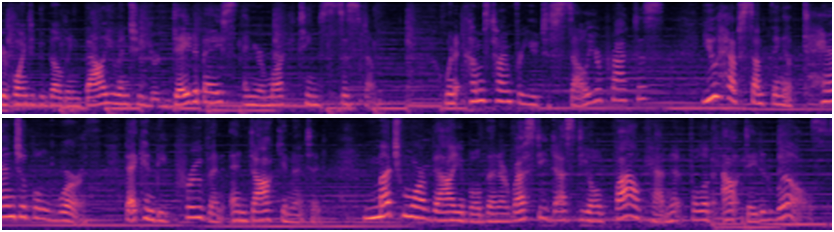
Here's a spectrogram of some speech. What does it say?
You're going to be building value into your database and your marketing system. When it comes time for you to sell your practice, you have something of tangible worth that can be proven and documented, much more valuable than a rusty, dusty old file cabinet full of outdated wills.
